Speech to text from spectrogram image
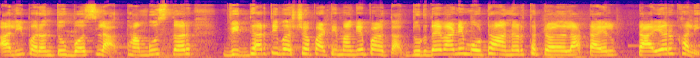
आली परंतु बसला थांबूस तर विद्यार्थी बसच्या पाठीमागे पळतात दुर्दैवाने मोठा अनर्थ टळला टायर टायर खाली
